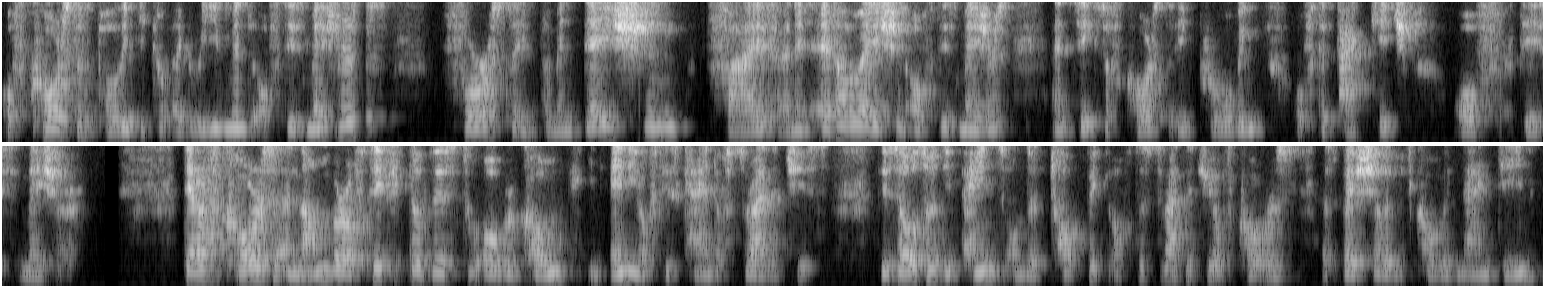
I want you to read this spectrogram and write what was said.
of course, the political agreement of these measures, Fourth, the implementation. Five, an evaluation of these measures. And six, of course, the improving of the package of this measure. There are, of course, a number of difficulties to overcome in any of these kind of strategies. This also depends on the topic of the strategy, of course, especially with COVID 19.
